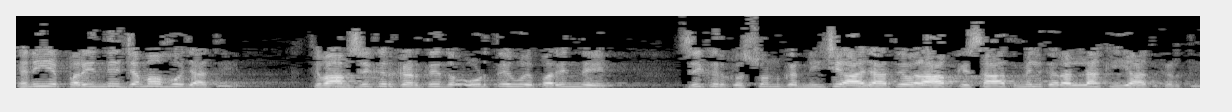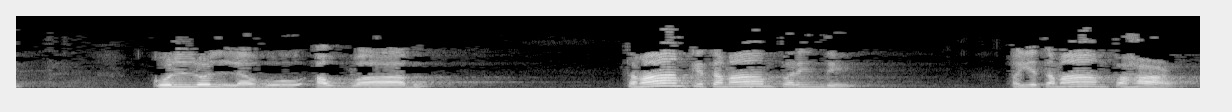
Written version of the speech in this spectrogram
یعنی یہ پرندے جمع ہو جاتے۔ جب آپ ذکر کرتے تو اڑتے ہوئے پرندے ذکر کو سن کر نیچے آ جاتے اور آپ کے ساتھ مل کر اللہ کی یاد کرتے۔ کل لہو اواب تمام کے تمام پرندے اور یہ تمام پہاڑ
